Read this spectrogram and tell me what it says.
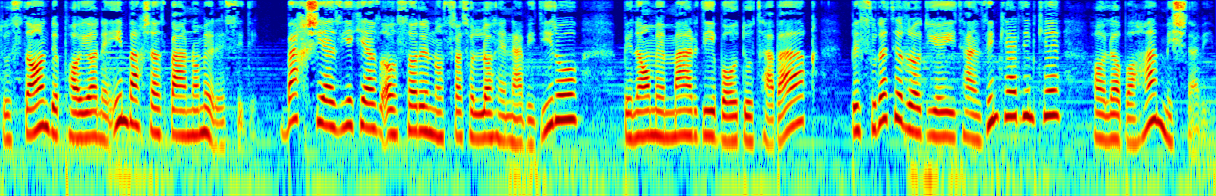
دوستان به پایان این بخش از برنامه رسیدیم. بخشی از یکی از آثار نصرت الله نویدی رو به نام مردی با دو طبق به صورت رادیویی تنظیم کردیم که حالا با هم میشنویم.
